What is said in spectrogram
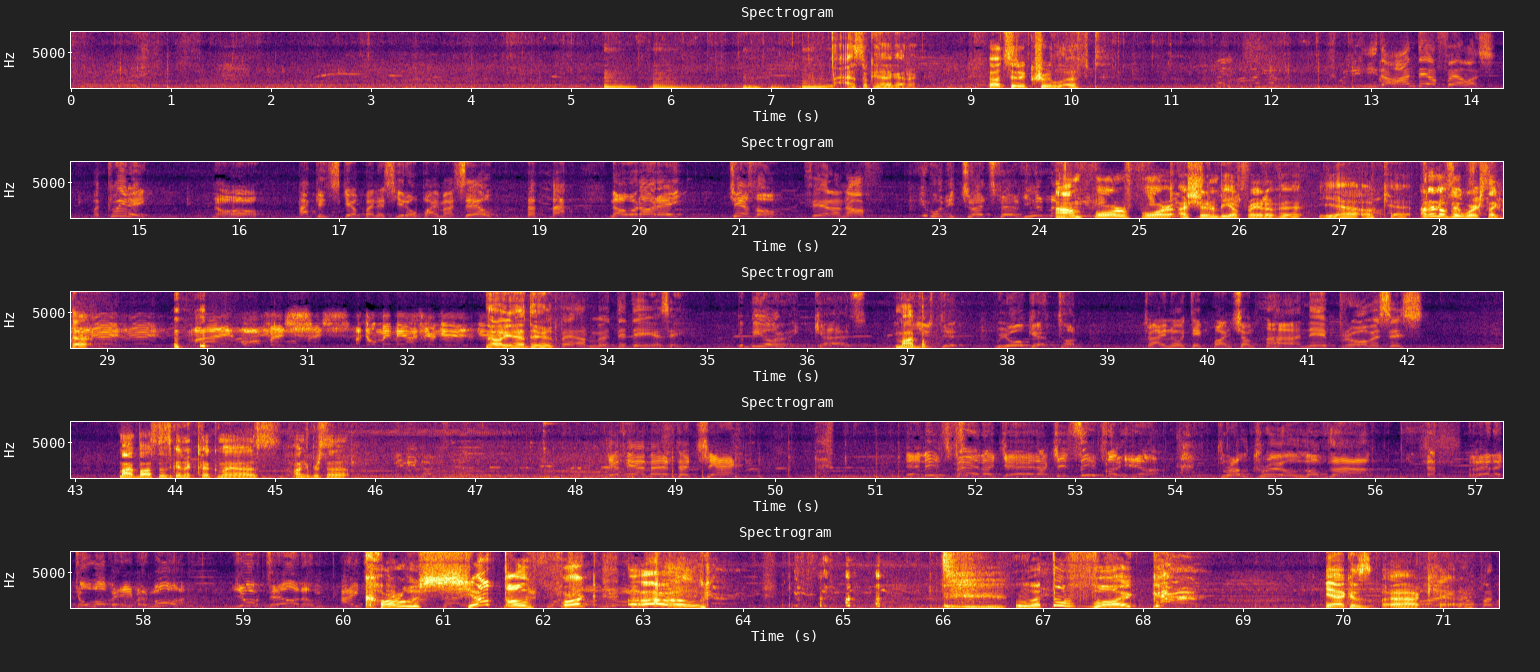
Mm, That's okay, I got it. Go to the crew lift. Need a hand there, fellas? McLeary! No, I can scalp in this here all by myself. no, we're alright. Cheers, though. Fair enough. You want to transfer here, I'm McLeary? 4 4. I shouldn't be afraid of it. Yeah, okay. I don't know if it works like that. Oh, yeah, dude. Better mood today, is he? You'll be alright, Caz. My Get bu- used to it. We all get a. Try not to punch him. No promises. My boss is gonna cook my ass. 100%. Give check. It is fair again. I can see from here. Drill crew will love that. Rennick will love it even more. You're telling him. I Carl, shut the fuck up. what the fuck? yeah, because. Uh, okay. Alright, Roper,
